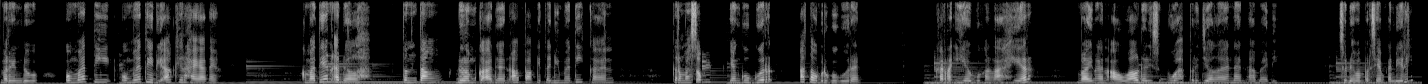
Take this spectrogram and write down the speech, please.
merindu umati umati di akhir hayatnya. Kematian adalah tentang dalam keadaan apa kita dimatikan, termasuk yang gugur atau berguguran. Karena ia bukanlah akhir, melainkan awal dari sebuah perjalanan abadi. Sudah mempersiapkan diri?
